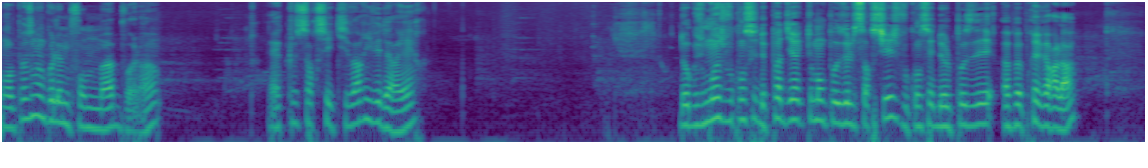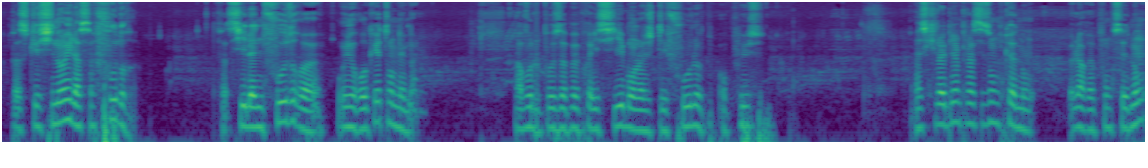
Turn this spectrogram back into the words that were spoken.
On va passer un golem fond de map, voilà. Avec le sorcier qui va arriver derrière. Donc moi je vous conseille de pas directement poser le sorcier, je vous conseille de le poser à peu près vers là. Parce que sinon il a sa foudre. S'il a une foudre euh, ou une roquette on est mal. Ah vous le posez à peu près ici, bon là j'étais full en plus. Est-ce qu'il a bien placé son canon? La réponse est non.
